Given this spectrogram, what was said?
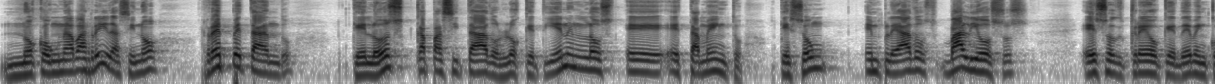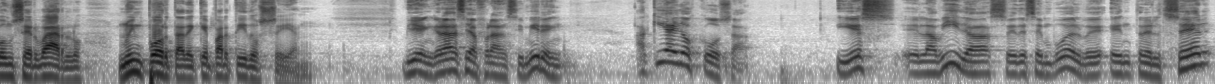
no con una barrida, sino respetando que los capacitados, los que tienen los eh, estamentos, que son empleados valiosos, eso creo que deben conservarlo, no importa de qué partido sean. Bien, gracias Francis. Miren, aquí hay dos cosas y es eh, la vida se desenvuelve entre el ser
